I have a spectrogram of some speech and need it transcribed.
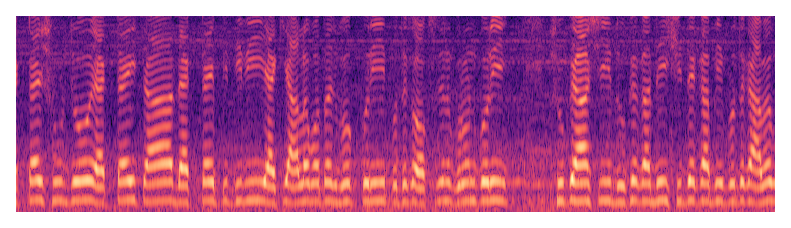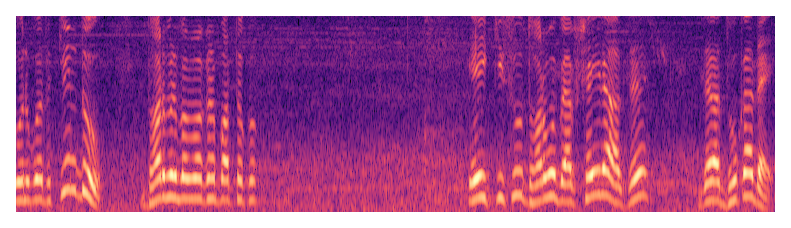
একটাই সূর্য, একটাই চাঁদ, একটাই পৃথিবী, একই আলো বাতাস ভোগ করি, প্রত্যেকে অক্সিজেন গ্রহণ করি, সুখে হাসি, দুঃখে কাঁদি, শীতে কাঁপি, প্রত্যেকে আবেগ অনুভব কিন্তু ধর্মের ব্যবহার পার্থক্য? এই কিছু ধর্ম ব্যবসায়ীরা আছে, যারা ধোকা দেয়।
